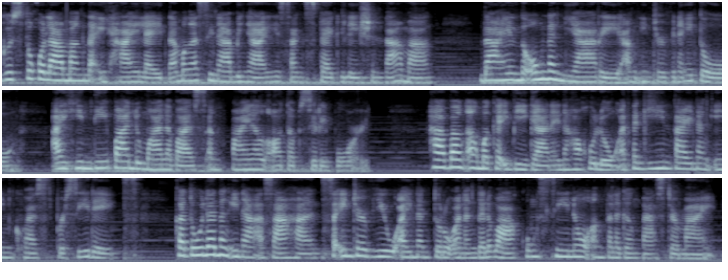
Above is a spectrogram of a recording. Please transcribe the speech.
Gusto ko lamang na i-highlight na mga sinabi niya ay isang speculation lamang dahil noong nangyari ang interview na ito ay hindi pa lumalabas ang final autopsy report. Habang ang magkaibigan ay nakakulong at naghihintay ng inquest proceedings, katulad ng inaasahan, sa interview ay nagturuan ng dalawa kung sino ang talagang mastermind.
